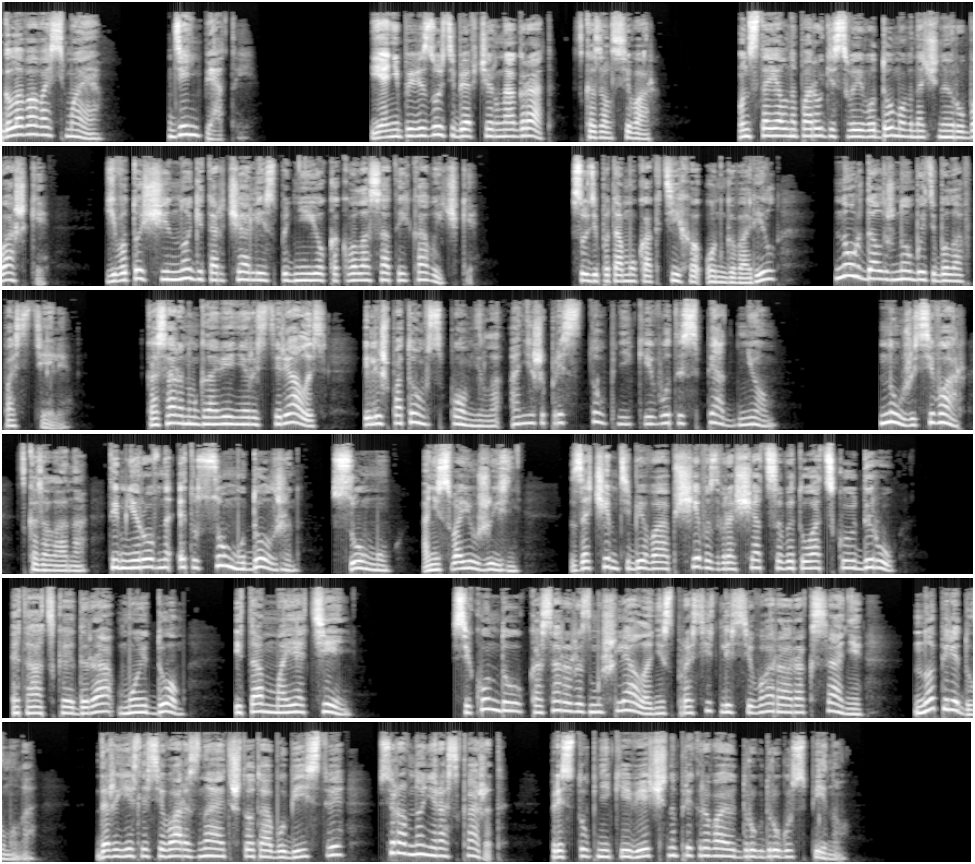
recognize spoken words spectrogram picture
Глава восьмая. День пятый. «Я не повезу тебя в Черноград», — сказал Сивар. Он стоял на пороге своего дома в ночной рубашке. Его тощие ноги торчали из-под нее, как волосатые кавычки. Судя по тому, как тихо он говорил, Нур, должно быть, была в постели. Косара на мгновение растерялась и лишь потом вспомнила. Они же преступники, вот и спят днем. «Ну же, Сивар!» — сказала она. «Ты мне ровно эту сумму должен. Сумму, а не свою жизнь. Зачем тебе вообще возвращаться в эту адскую дыру? Эта адская дыра — мой дом, и там моя тень». Секунду Касара размышляла, не спросить ли Севара о Роксане, но передумала. Даже если Севара знает что-то об убийстве, все равно не расскажет. Преступники вечно прикрывают друг другу спину.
